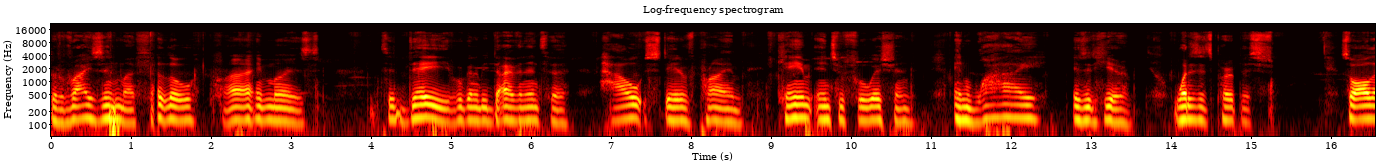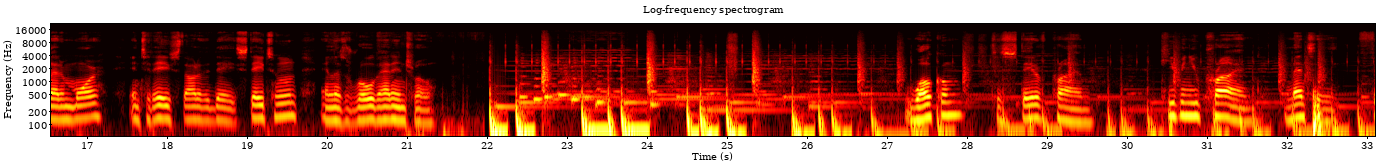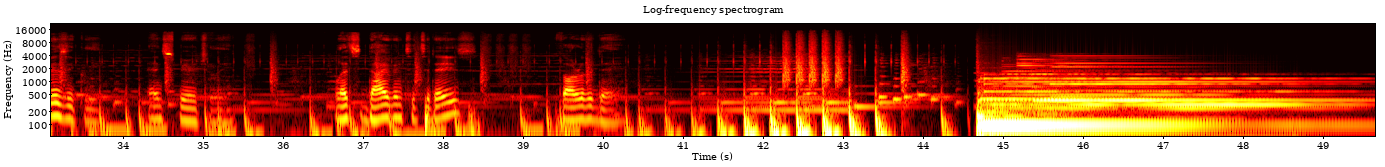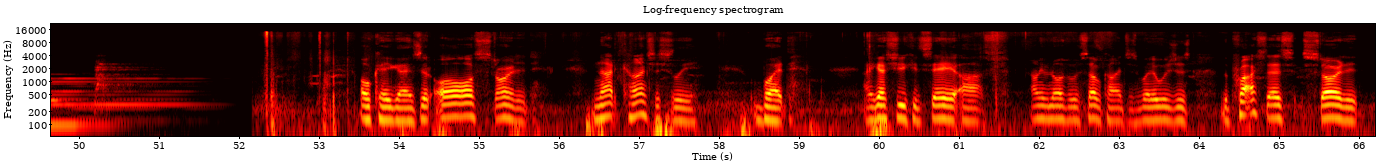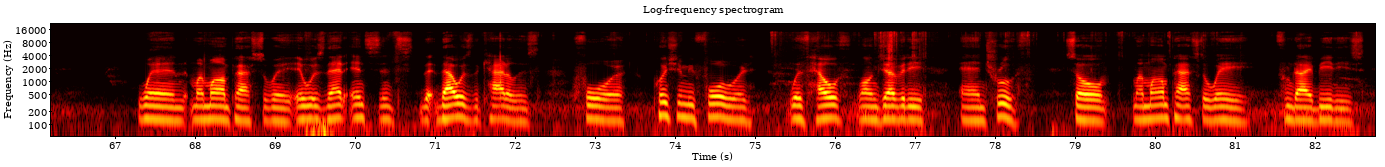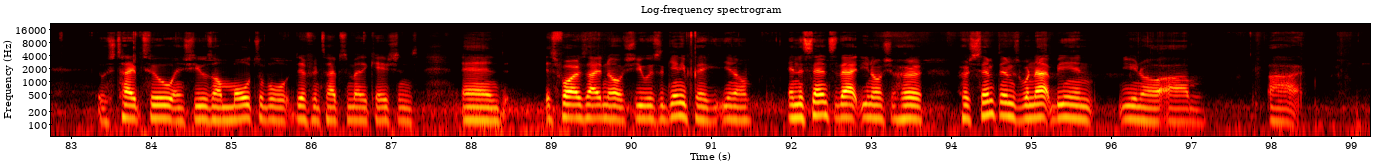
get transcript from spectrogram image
Good rising, my fellow primers. Today, we're going to be diving into how State of Prime came into fruition and why is it here? What is its purpose? So, all that and more in today's thought of the day. Stay tuned and let's roll that intro. Welcome to State of Prime, keeping you primed mentally, physically, and spiritually. Let's dive into today's thought of the day. Okay, guys, it all started not consciously, but I guess you could say, uh, I don't even know if it was subconscious, but it was just the process started when my mom passed away. It was that instance that that was the catalyst for pushing me forward with health, longevity, and truth. So my mom passed away from diabetes it was type 2, and she was on multiple different types of medications. And as far as I know, she was a guinea pig, you know, in the sense that, you know, her her symptoms were not being, you know, um, uh,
